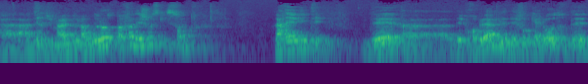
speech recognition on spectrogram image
à, dire du mal de l'un ou de l'autre. Parfois des choses qui sont la réalité, des, euh, des problèmes, des défauts qu'a l'autre, des,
